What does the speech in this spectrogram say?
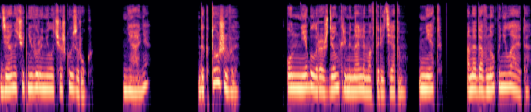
Диана чуть не выронила чашку из рук. Няня? Да кто же вы? Он не был рожден криминальным авторитетом. Нет. Она давно поняла это.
